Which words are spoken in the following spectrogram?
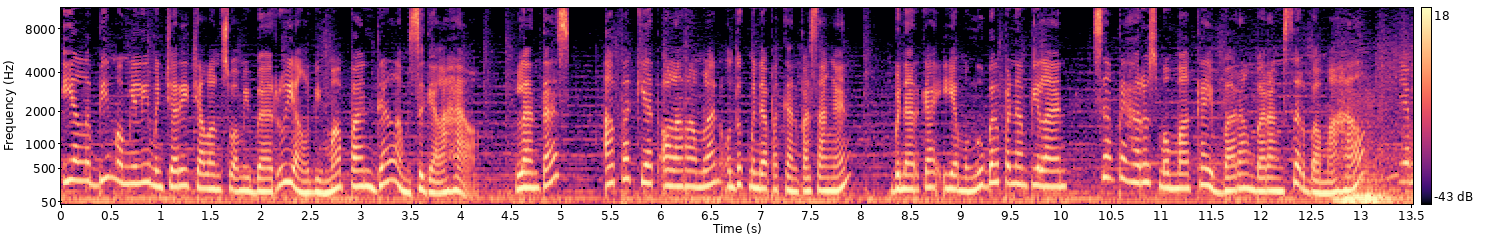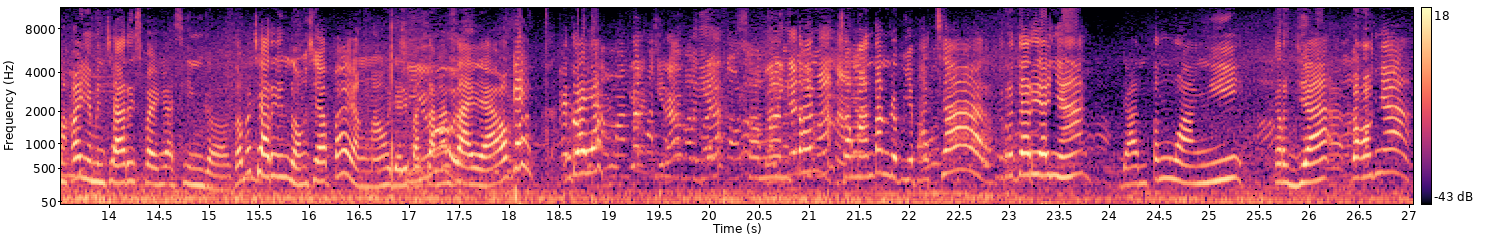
ia lebih memilih mencari calon suami baru yang lebih mapan dalam segala hal. Lantas, apa kiat Ola Ramlan untuk mendapatkan pasangan? Benarkah ia mengubah penampilan sampai harus memakai barang-barang serba mahal? Ya makanya mencari supaya nggak single. Kamu cariin dong siapa yang mau jadi pasangan saya. Oke, okay? udah ya. Sang mantan, sang mantan udah punya pacar. Kriterianya ganteng, wangi, kerja. Pokoknya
